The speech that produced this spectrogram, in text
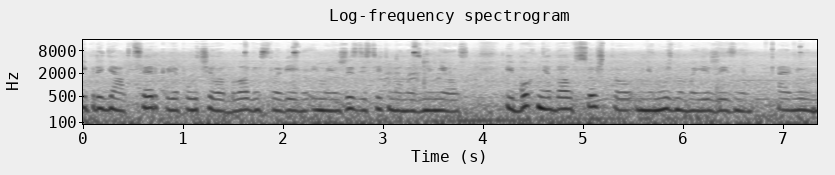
И придя в церковь, я получила благословение, и моя жизнь действительно она изменилась. И Бог мне дал все, что мне нужно в моей жизни. Аминь.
